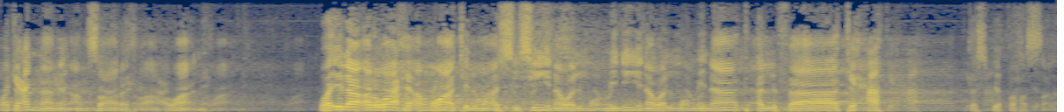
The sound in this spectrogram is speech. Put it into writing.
واجعلنا من أنصاره وأعوانه. وإلى أرواح أموات المؤسسين والمؤمنين والمؤمنات الفاتحة. تسبقها الصلاة.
